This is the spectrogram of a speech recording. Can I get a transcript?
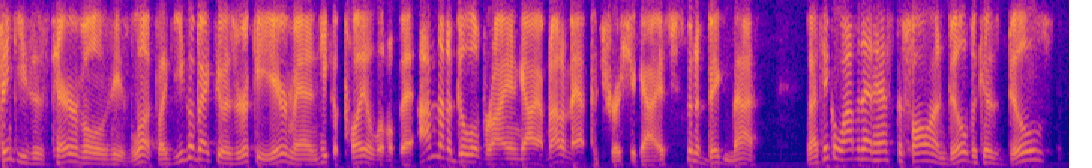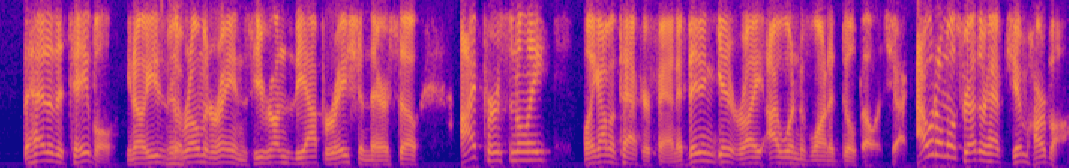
think he's as terrible as he's looked. Like, you go back to his rookie year, man, and he could play a little bit. I'm not a Bill O'Brien guy. I'm not a Matt Patricia guy. It's just been a big mess. And I think a lot of that has to fall on Bill because Bill's the head of the table. You know, he's yep. the Roman Reigns. He runs the operation there. So I personally, like, I'm a Packer fan. If they didn't get it right, I wouldn't have wanted Bill Belichick. I would almost rather have Jim Harbaugh.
